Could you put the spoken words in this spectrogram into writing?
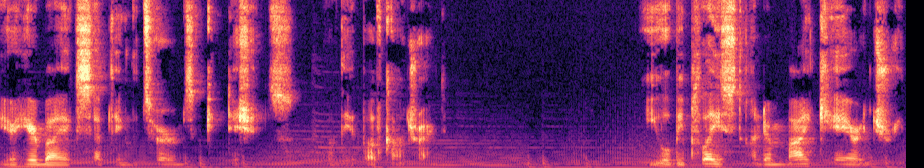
you're hereby accepting the terms and conditions of the above contract. You will be placed under my care and treatment.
